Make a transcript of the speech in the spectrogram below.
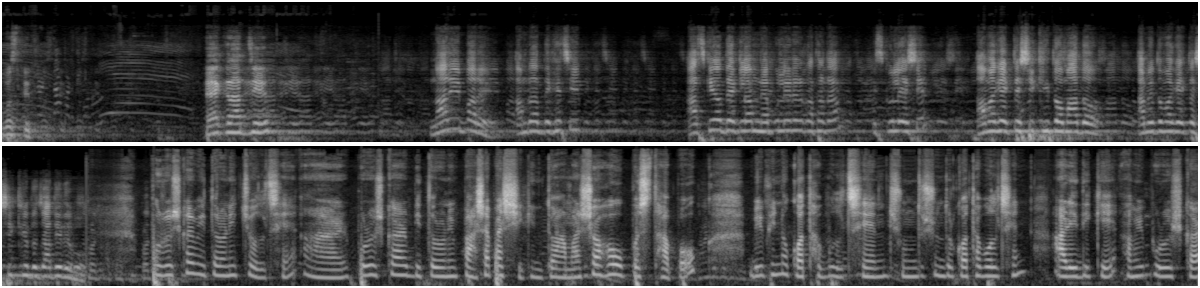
উপস্থিত। এক রাজ্যে নারী পারে আমরা দেখেছি, আজকেও দেখলাম নেপোলিয়নের কথাটা স্কুলে এসে। আমাকে একটা শিক্ষিত মা দাও আমি তোমাকে একটা শিক্ষিত জাতি দেবো। পুরস্কার বিতরণী চলছে, আর পুরস্কার বিতরণীর পাশাপাশি কিন্তু আমার সহ উপস্থাপক বিভিন্ন কথা বলছেন, সুন্দর সুন্দর কথা বলছেন, আর এদিকে আমি পুরস্কার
